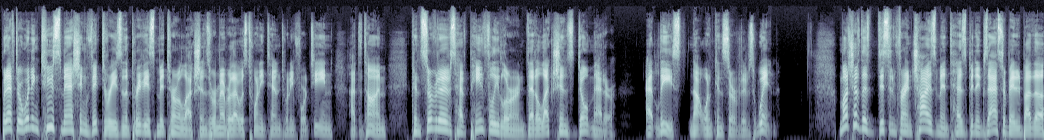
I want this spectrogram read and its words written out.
But after winning two smashing victories in the previous midterm elections, remember that was 2010 and 2014 at the time, conservatives have painfully learned that elections don't matter, at least not when conservatives win. Much of this disenfranchisement has been exacerbated by the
